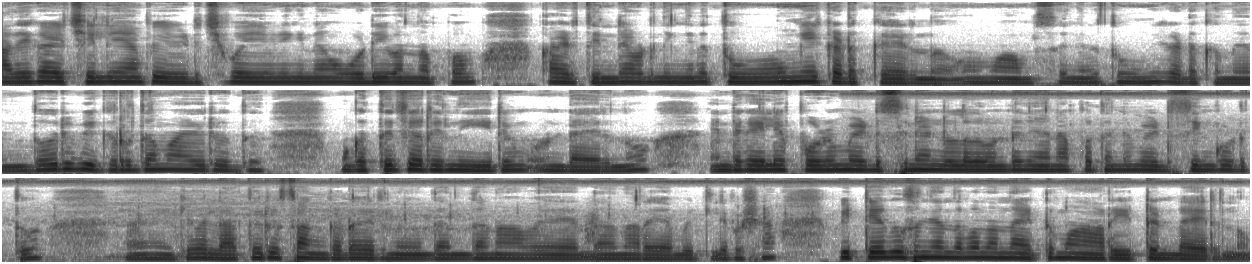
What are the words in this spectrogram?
ആദ്യ കാഴ്ചയിൽ ഞാൻ പേടിച്ച് പോയി. ഇങ്ങനെ ഓടി വന്നപ്പം കഴുത്തിന്റെ അവിടെ നിന്ന് ഇങ്ങനെ തൂങ്ങി കിടക്കുകയായിരുന്നു മാംസം ഇങ്ങനെ തൂങ്ങി കിടക്കുന്നത് എന്തോ ഒരു വികൃതമായൊരു ഇത്. മുഖത്ത് ചെറിയ നീരും ഉണ്ടായിരുന്നു. എന്റെ കയ്യിൽ എപ്പോഴും മെഡിസിൻ ഉള്ളതുകൊണ്ട് ഞാൻ അപ്പോൾ തന്നെ മെഡിസിൻ കൊടുത്തു. എനിക്ക് വല്ലാത്തൊരു സങ്കടമായിരുന്നു. ഇതെന്താണാവോ എന്താണെന്ന് അറിയാൻ പറ്റില്ല. പക്ഷേ പിറ്റേ ദിവസം ചെന്നപ്പോൾ നന്നായിട്ട് മാറിയിട്ടുണ്ടായിരുന്നു.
